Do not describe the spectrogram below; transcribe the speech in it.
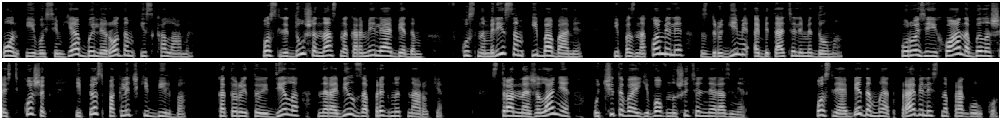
Он и его семья были родом из Каламы. После душа нас накормили обедом, вкусным рисом и бобами, и познакомили с другими обитателями дома. У Рози и Хуана было шесть кошек и пес по кличке Бильбо, который то и дело норовил запрыгнуть на руки. Странное желание, учитывая его внушительный размер. После обеда мы отправились на прогулку,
